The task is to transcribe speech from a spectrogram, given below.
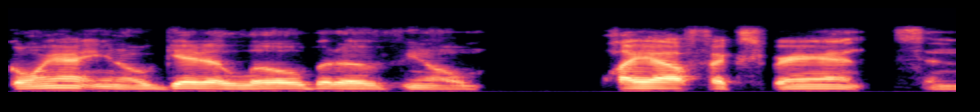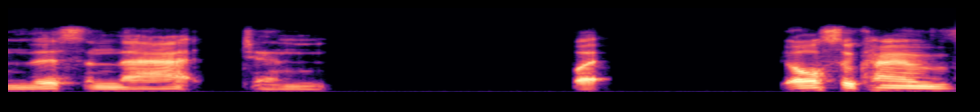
going at, you know, get a little bit of, you know, playoff experience and this and that. And, but also kind of,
